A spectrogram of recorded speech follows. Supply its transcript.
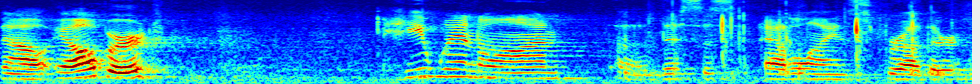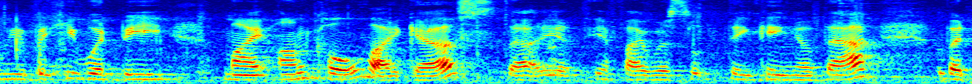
Now, Albert, he went on, uh, this is Adeline's brother. He would be my uncle, I guess, that, if I was thinking of that. But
